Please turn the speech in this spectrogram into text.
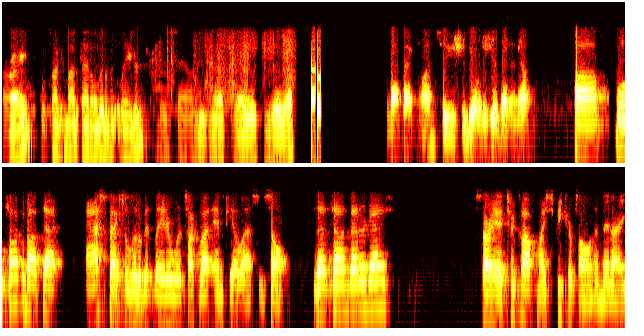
All right, we'll talk about that a little bit later. The sound is not uh, working very well. That back on, so you should be able to hear better now. Uh, we'll talk about that aspect a little bit later. We'll talk about MPLS and so on. Does that sound better, guys? Sorry, I took off my speakerphone and then I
